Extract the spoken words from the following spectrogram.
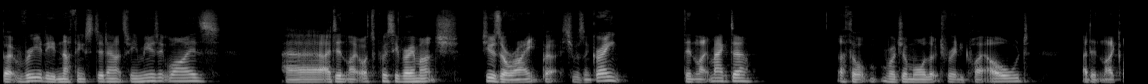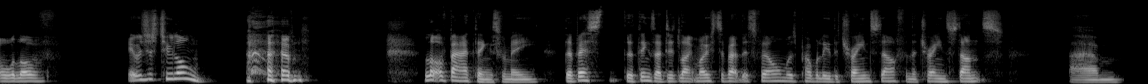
But really, nothing stood out to me music wise. Uh, I didn't like Octopussy very much. She was all right, but she wasn't great. Didn't like Magda. I thought Roger Moore looked really quite old. I didn't like Orlov. It was just too long. A lot of bad things for me. The best, the things I did like most about this film was probably the train stuff and the train stunts. Um,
